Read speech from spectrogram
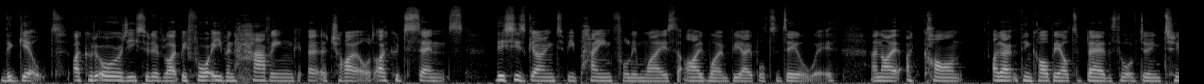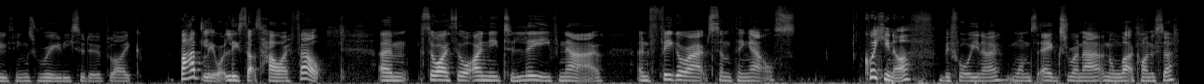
the guilt. I could already sort of like, before even having a, child, I could sense this is going to be painful in ways that I won't be able to deal with. And I, I can't, I don't think I'll be able to bear the thought of doing two things really sort of like badly, or at least that's how I felt. Um, so I thought I need to leave now and figure out something else quick enough before you know one's eggs run out and all that kind of stuff.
